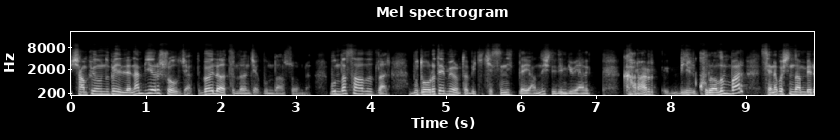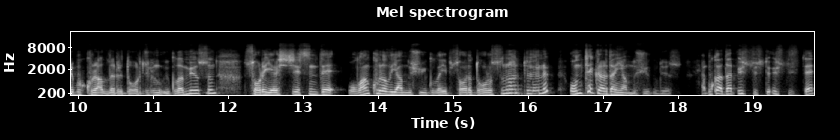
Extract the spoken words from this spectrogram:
şampiyonluğu belirlenen bir yarış olacaktı. Böyle hatırlanacak bundan sonra. Bunu da sağladılar. Bu doğru demiyorum tabii ki kesinlikle yanlış. Dediğim gibi yani karar bir kuralım var. Sene başından beri bu kuralları doğru düzgün uygulamıyorsun. Sonra yarış içerisinde olan kuralı yanlış uygulayıp sonra doğrusuna dönüp onu tekrardan yanlış uyguluyorsun. Yani bu kadar üst üste üst üste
